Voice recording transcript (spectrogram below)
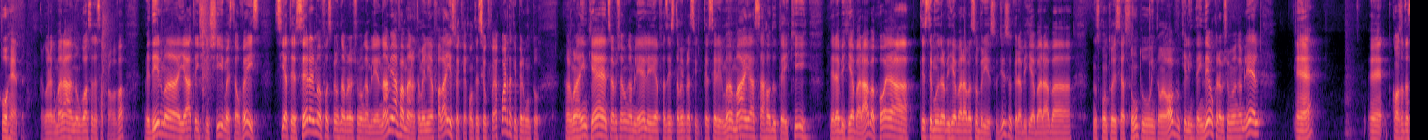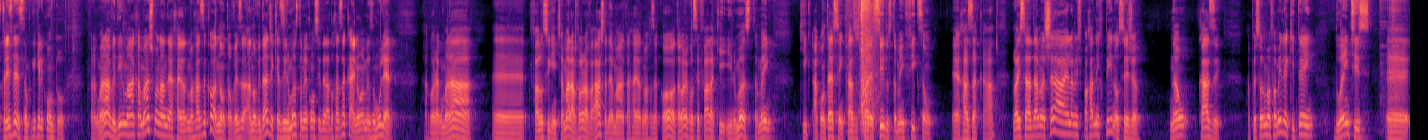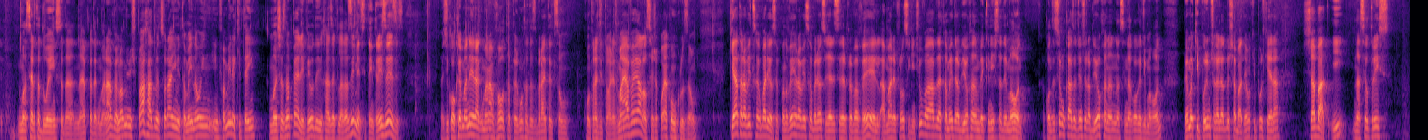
correta. Agora a Gamara não gosta dessa prova. Vedilma Yata Ishlishi, mas talvez, se a terceira irmã fosse perguntar para o Shimon Gamliel, na minha Avamara, também ele ia falar isso, é que aconteceu que foi a quarta que perguntou. Rabi quer, Rabi Shimon Gamliel ia fazer isso também para a terceira irmã, Maia Sahoduteiki, de Rabi Baraba. Qual é a testemunho de Rabi Hia Baraba sobre isso? Disso que Rabi Hia Baraba nos contou esse assunto, então é óbvio que ele entendeu que Rabi Shimon Gamliel é, é por causa das três vezes. Então por que, que ele contou? Não, talvez a, novidade é que as irmãs também é considerado Hazakai, não a mesma mulher. Agora a Gemara é, fala o seguinte: Agora que você fala que irmãs também, que acontecem casos parecidos, também fixam é, Hazaká, ou seja, não case. A pessoa numa família que tem doentes é, uma certa doença da, na época da Gemara, também não em, em, família que tem manchas na pele, viu? De Hazakladazim, se tem três vezes. Mas de qualquer maneira, a Gemara volta à pergunta das braitas que são contraditórias. Maiava ela, ou seja, qual é a conclusão? Que a Travitz Rabariose. Quando vem o Ravitz Rabariose, já ele para Bavel, a Mari falou o seguinte: Beknista de Maon. Aconteceu um caso diante de Rabi Yohanan na sinagoga de Maon, Bema Kippurim Shagaliat Beshabat, Bema Kippur que era Shabat, e nasceu três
